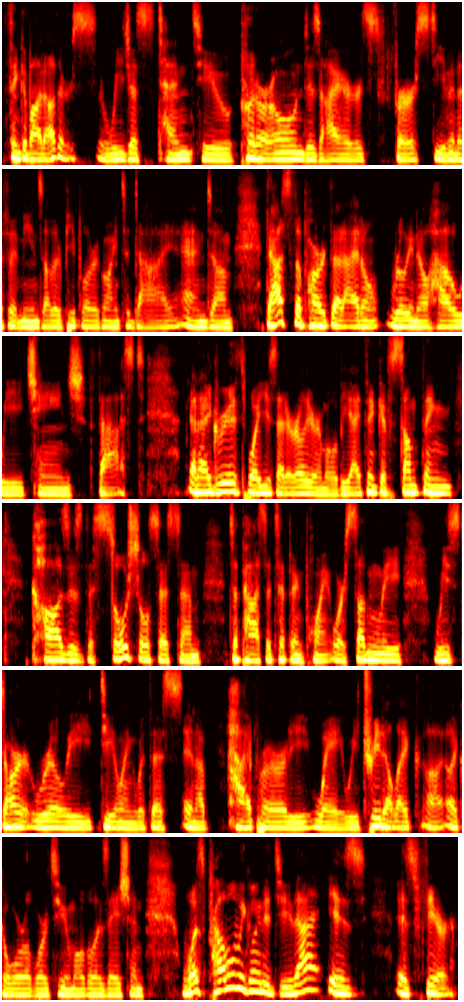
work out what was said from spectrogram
think about others. We just tend to put our own desires first, even if it means other people are going to die. And um, that's the part that I don't really know how we change fast. And I agree with what you said earlier, Moby. I think if something causes the social system to pass a tipping point where suddenly we start really dealing with this in a high priority way. We treat it like uh, like a World War II mobilization. What's probably going to do that is is fear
